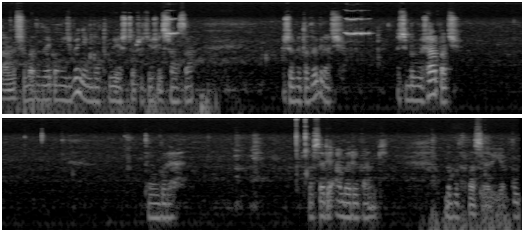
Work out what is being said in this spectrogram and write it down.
ale trzeba do tego mieć wynik, bo tu jeszcze przecież jest szansa, żeby to wygrać. Żeby wyszarpać tą grę. Trwa seria Amerykanki. No bo trwa seria. Pu,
